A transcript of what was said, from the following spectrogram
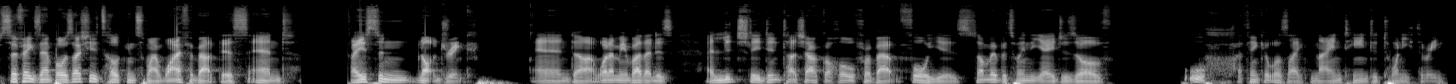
So, for example, I was actually talking to my wife about this, and I used to not drink. And uh, what I mean by that is I literally didn't touch alcohol for about four years, somewhere between the ages of, ooh, I think it was like 19 to 23.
